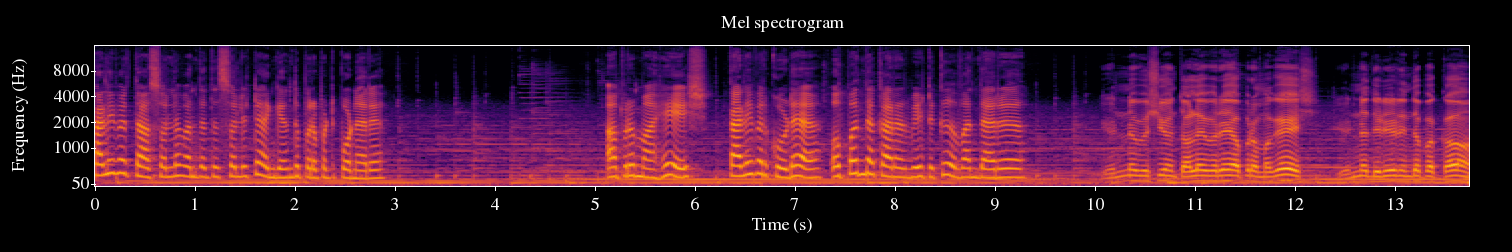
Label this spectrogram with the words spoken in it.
தலைவர் தான் சொல்ல வந்ததை சொல்லிட்டு அங்கிருந்து புறப்பட்டு போனாரு. அப்புறம் மகேஷ் தலைவர் கூட ஒப்பந்தக்காரர் வீட்டுக்கு வந்தாரு. என்ன விஷயம் தலைவரே? அப்புறம் மகேஷ் என்ன திடீர்னு இந்த பக்கம்?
